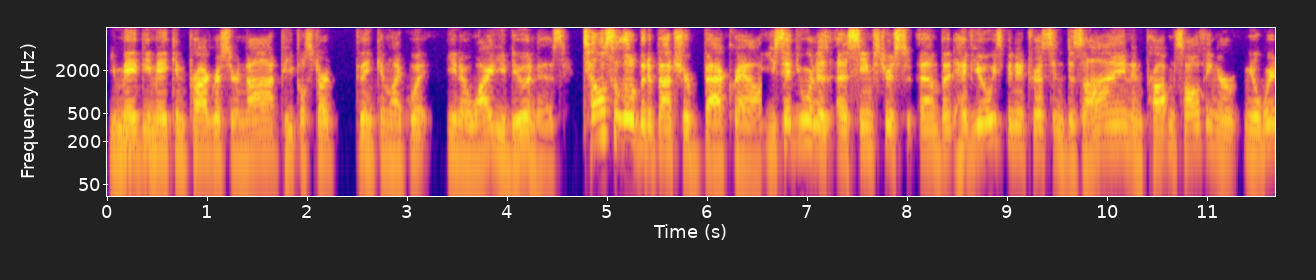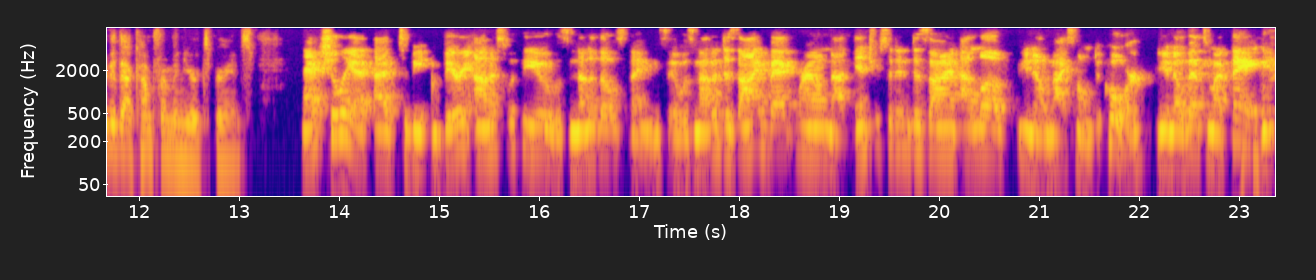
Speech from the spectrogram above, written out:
you may be mm-hmm. making progress or not, people start thinking like what you know why are you doing this? Tell us a little bit about your background. You said you weren't a, a seamstress um, but have you always been interested in design and problem solving or you know where did that come from in your experience? Actually I, I, to be very honest with you it was none of those things. It was not a design background not interested in design. I love you know nice home decor. You know that's my thing.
